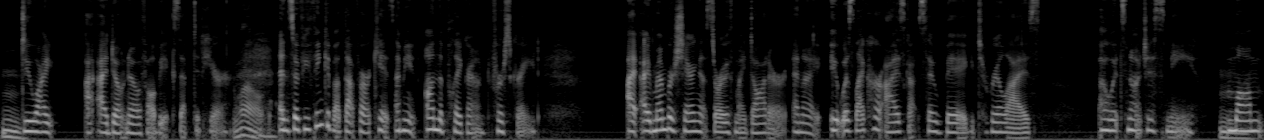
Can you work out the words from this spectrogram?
hmm. do I, I, I don't know if I'll be accepted here. Wow. And so if you think about that for our kids, I mean, on the playground, first grade, I, I remember sharing that story with my daughter, and I it was like her eyes got so big to realize, oh, it's not just me. Hmm. Mom,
